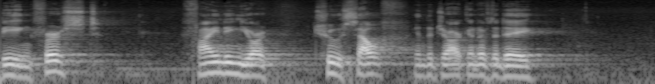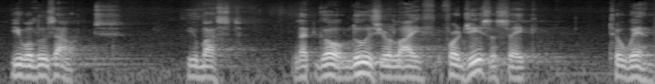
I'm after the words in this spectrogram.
being first, finding your true self in the jargon of the day, you will lose out. You must let go, lose your life for Jesus' sake to win.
